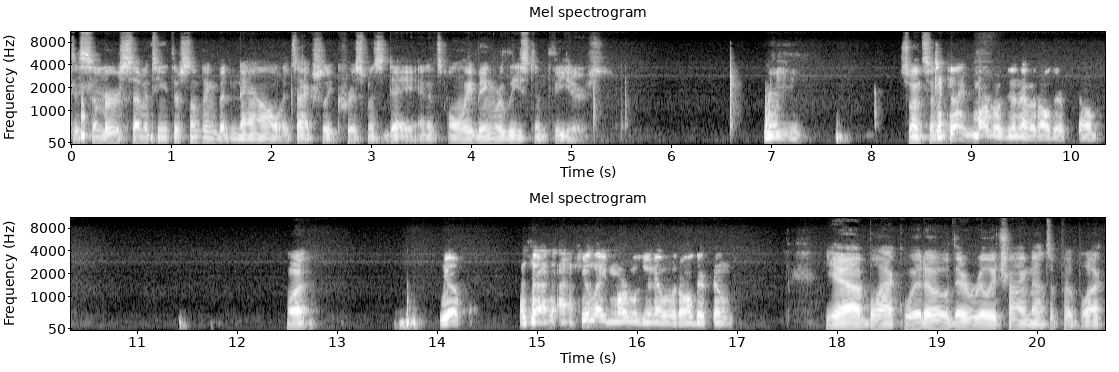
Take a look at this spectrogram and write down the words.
December 17th or something, but now it's actually Christmas Day, and it's only being released in theaters. Mhm. I feel like Marvel's doing that with all their films. What? Yeah. I said I feel like Marvel's doing that with all their films. Yeah, Black Widow. They're really trying not to put Black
